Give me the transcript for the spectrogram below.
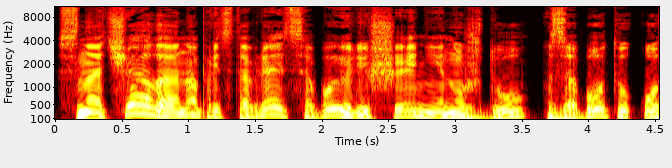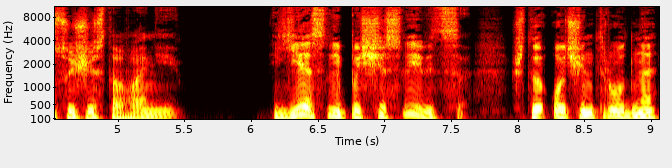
Сначала оно представляет собой лишение, нужду, заботу о существовании. Если посчастливится, что очень трудно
